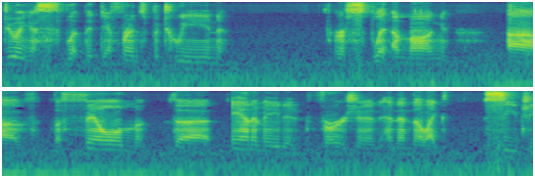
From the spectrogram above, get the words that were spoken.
doing a split the difference between or split among of the film, the animated version, and then the like CG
